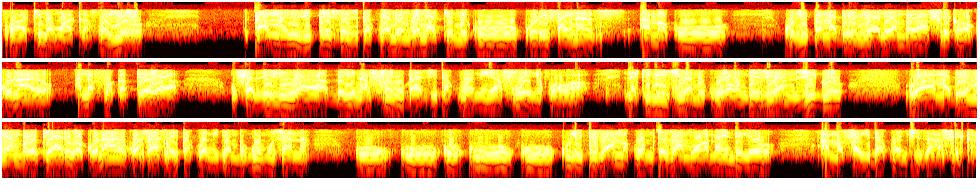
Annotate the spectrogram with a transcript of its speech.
kwa kila mwaka. Kwa hiyo kama hizi pesa zitakuwa lengo lake ni ku, ku refinance ama ku, kulipa madeni yale ambayo Afrika wako nayo, alafu wakapewa ufadhili wa bei nafuu, basi itakuwa ni afueni kwa wao. Lakini ikiwa ni kuwaongezea mzigo wa madeni ambayo tayari wako nayo kwa sasa, itakuwa ni jambo gumu sana ku, ku, ku, ku, ku, kulitazama kwa mtazamo wa maendeleo ama faida kwa nchi za Afrika.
